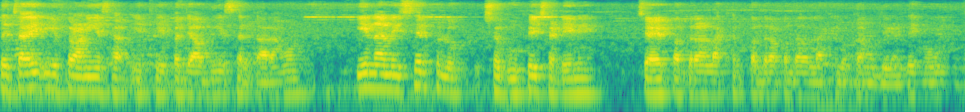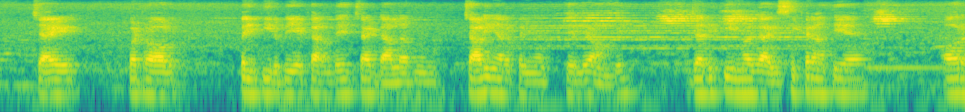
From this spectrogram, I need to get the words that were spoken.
ਤੇ ਚਾਹੇ ਇਹ ਪੁਰਾਣੀਆਂ ਸਾ- ਇੱਥੇ ਪੰਜਾਬ ਦੀਆਂ ਸਰਕਾਰਾਂ ਹੋਣ, ਇਹਨਾਂ ਨੇ ਸਿਰਫ ਲੋਕ ਸ਼ਗੂਫੇ ਛੱਡੇ ਨੇ। ਚਾਹੇ 15 ਲੱਖ 15 15 ਲੱਖ ਲੋਕਾਂ ਨੂੰ ਦੇਣ ਦੇ ਹੋਣ, ਚਾਹੇ ਪੈਟਰੋਲ 35 ਰੁਪਏ ਕਰਨ ਦੇ, ਚਾਹੇ ਡਾਲਰ ਨੂੰ 40 ਰੁਪਈਆਂ ਤੇ ਲਿਆਉਣ ਦੇ, ਜਦ ਕਿ ਮਹਿੰਗਾਈ ਸਿਖਰਾਂ ਤੇ ਹੈ ਔਰ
